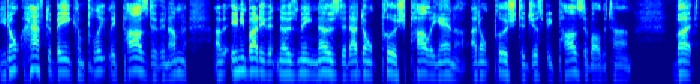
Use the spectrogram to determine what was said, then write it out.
you don't have to be completely positive. and i'm uh, anybody that knows me knows that i don't push pollyanna i don't push to just be positive all the time but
